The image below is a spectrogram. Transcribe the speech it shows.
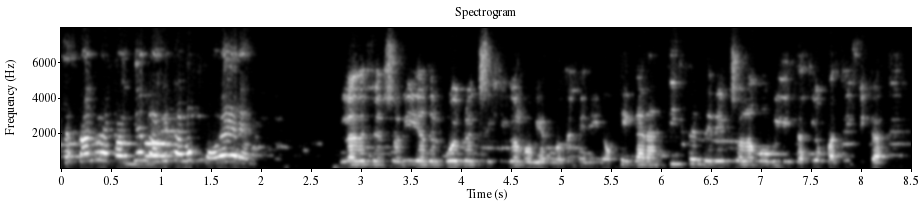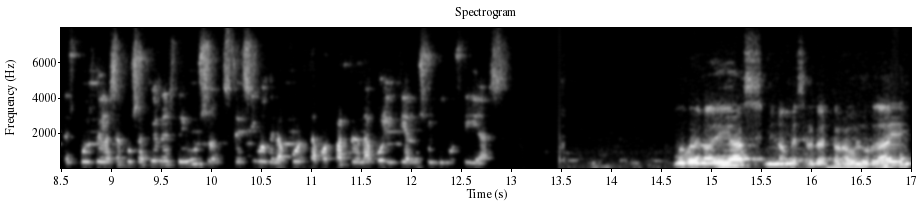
Se están repartiendo ahorita los poderes. La Defensoría del Pueblo ha exigido al gobierno de Merino que garantice el derecho a la movilización pacífica después de las acusaciones de uso excesivo de la fuerza por parte de la policía en los últimos días. Muy buenos días, mi nombre es Alberto Raúl Urday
